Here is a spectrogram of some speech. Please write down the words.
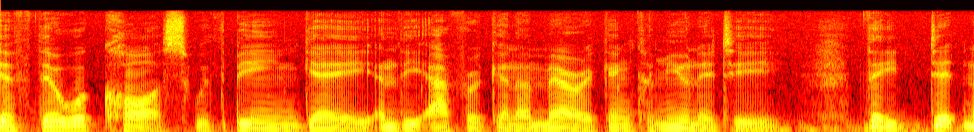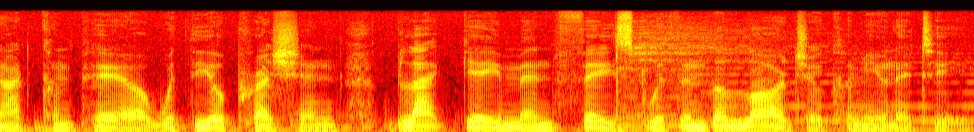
If there were costs with being gay in the African American community, they did not compare with the oppression black gay men faced within the larger community.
